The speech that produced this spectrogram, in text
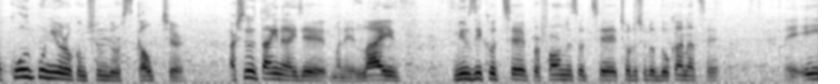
অকল্পনীয় রকম সুন্দর স্কাল্পচার আর শুধু তাই না, এই যে মানে লাইভ মিউজিক হচ্ছে পারফরমেন্স হচ্ছে, ছোট ছোট দোকান আছে। এই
